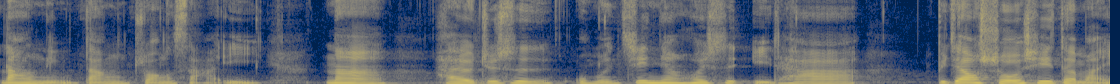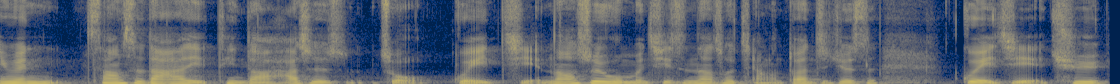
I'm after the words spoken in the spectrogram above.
让你当装傻义，那还有就是我们尽量会是以他比较熟悉的嘛，因为上次大家也听到他是做柜姐，那所以我们其实那时候讲的段子就是柜姐去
